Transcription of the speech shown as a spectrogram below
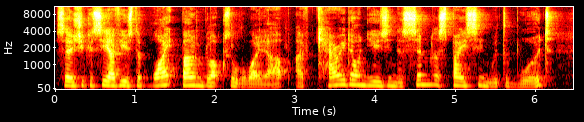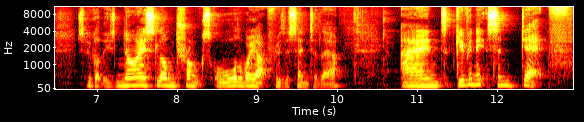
So as you can see, I've used the white bone blocks all the way up. I've carried on using the similar spacing with the wood. So we've got these nice long trunks all the way up through the center there. And giving it some depth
